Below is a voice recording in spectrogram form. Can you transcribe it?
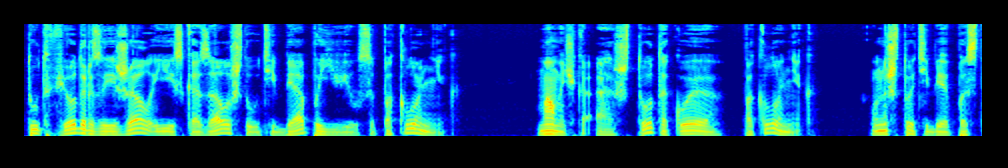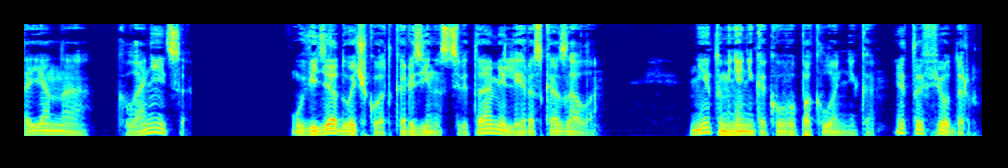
Тут Федор заезжал и сказал, что у тебя появился поклонник». «Мамочка, а что такое поклонник? Он что, тебе постоянно кланяется?» Уведя дочку от корзины с цветами, Лера сказала. «Нет у меня никакого поклонника. Это Федор,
